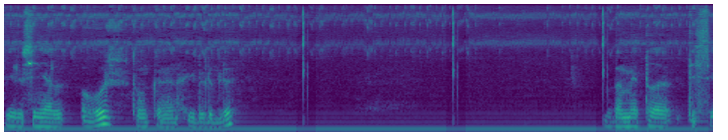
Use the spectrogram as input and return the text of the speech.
c'est le signal rouge donc euh, le bleu on va mettre TC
